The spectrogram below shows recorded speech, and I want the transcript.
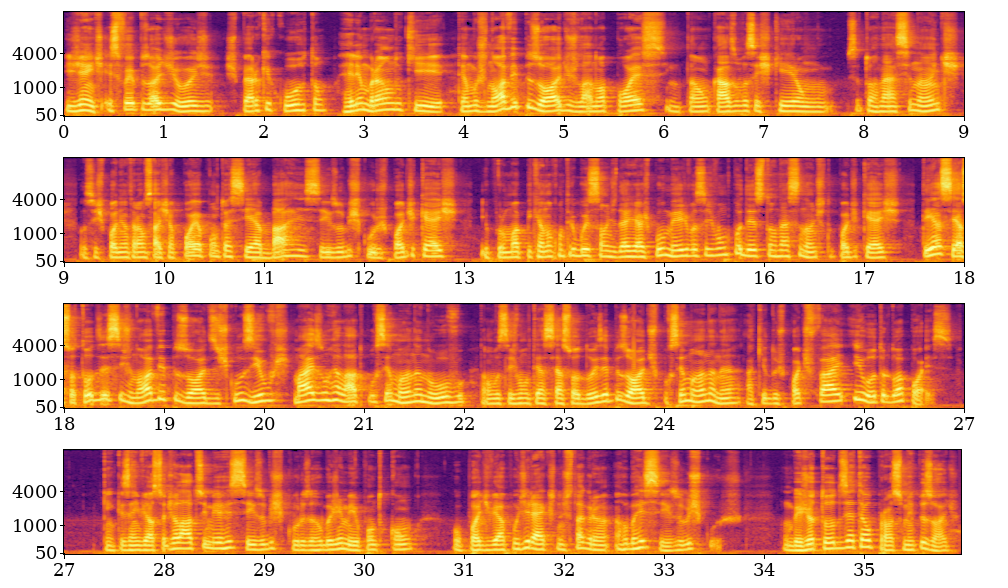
E, gente, esse foi o episódio de hoje. Espero que curtam. Relembrando que temos nove episódios lá no Apoia-se. Então, caso vocês queiram se tornar assinantes, vocês podem entrar no site apoia.se barra Obscuros Podcast. E por uma pequena contribuição de 10 reais por mês, vocês vão poder se tornar assinantes do podcast ter acesso a todos esses nove episódios exclusivos, mais um relato por semana novo. Então vocês vão ter acesso a dois episódios por semana, né? Aqui do Spotify e outro do Apoia-se. Quem quiser enviar seus relatos, e-mail receiosobscuros.gmail.com ou pode enviar por direct no Instagram, receiosobscuros. Um beijo a todos e até o próximo episódio.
